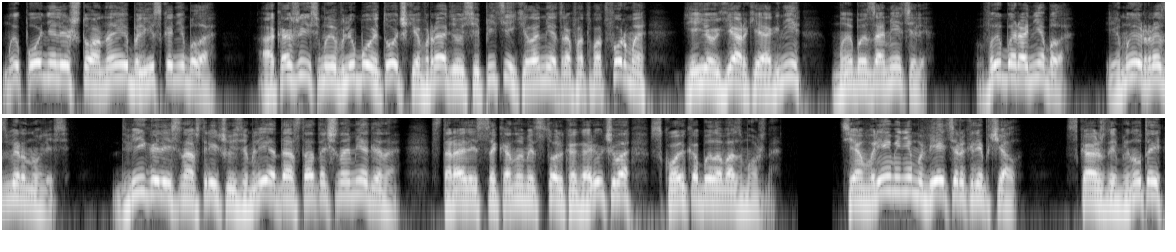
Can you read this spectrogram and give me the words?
мы поняли, что она и близко не была. Окажись мы в любой точке в радиусе пяти километров от платформы, ее яркие огни мы бы заметили. Выбора не было, и мы развернулись. Двигались навстречу Земле достаточно медленно, старались сэкономить столько горючего, сколько было возможно. Тем временем ветер крепчал. С каждой минутой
